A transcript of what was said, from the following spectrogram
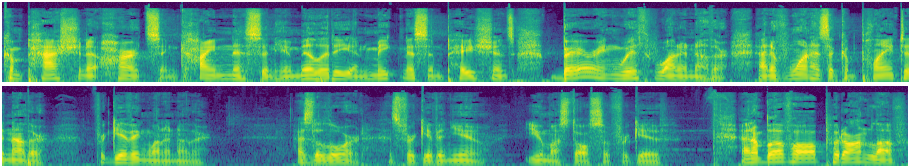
compassionate hearts and kindness and humility and meekness and patience, bearing with one another, and if one has a complaint another, forgiving one another. As the Lord has forgiven you, you must also forgive. And above all, put on love,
